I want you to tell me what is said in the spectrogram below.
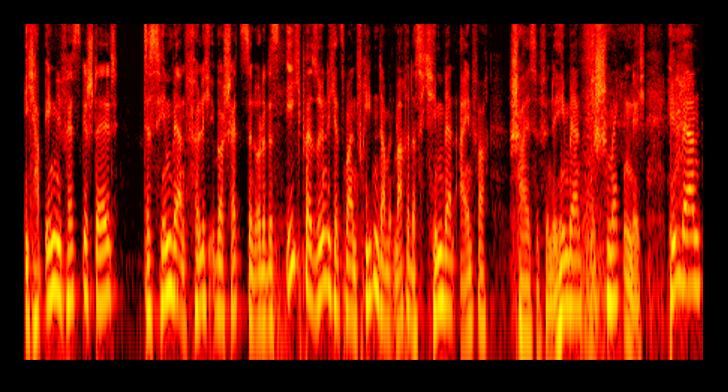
ich habe irgendwie festgestellt, dass Himbeeren völlig überschätzt sind oder dass ich persönlich jetzt meinen Frieden damit mache, dass ich Himbeeren einfach scheiße finde. Himbeeren schmecken nicht. Himbeeren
